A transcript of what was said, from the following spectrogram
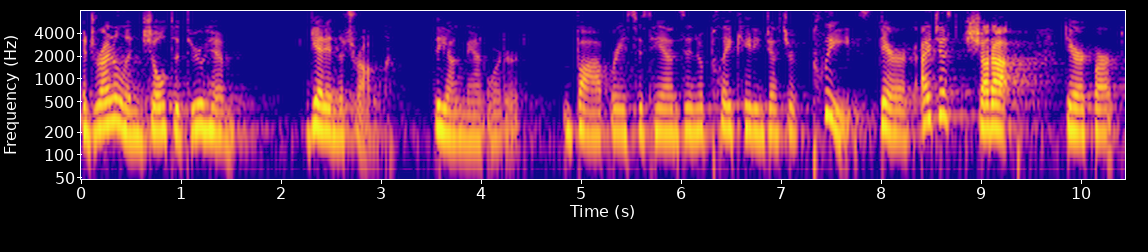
Adrenaline jolted through him. Get in the trunk, the young man ordered. Bob raised his hands in a placating gesture. Please, Derek, I just. Shut up, Derek barked.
